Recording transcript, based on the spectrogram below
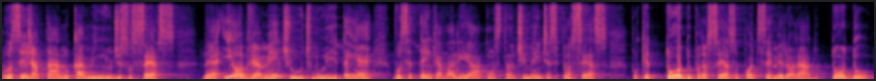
você já está no caminho de sucesso. Né? E, obviamente, o último item é você tem que avaliar constantemente esse processo, porque todo processo pode ser melhorado, todo.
